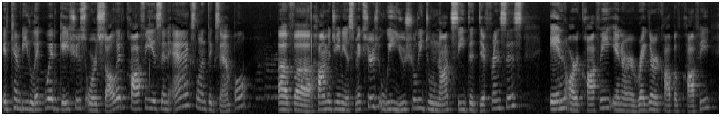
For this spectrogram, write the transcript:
It can be liquid, gaseous, or solid. Coffee is an excellent example of uh, homogeneous mixtures. We usually do not see the differences in our coffee, in our regular cup of coffee.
